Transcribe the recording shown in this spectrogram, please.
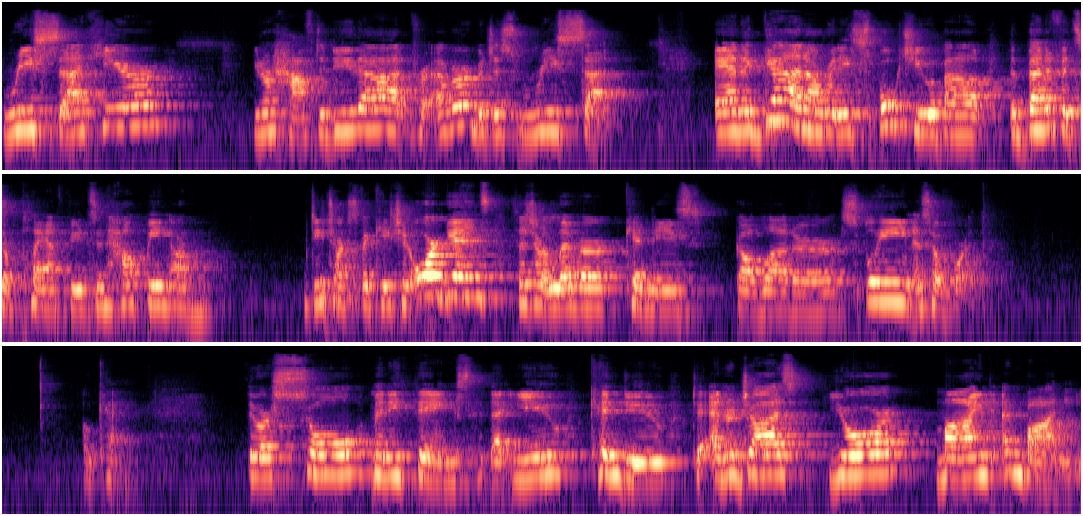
reset here. You don't have to do that forever, but just reset. And again, I already spoke to you about the benefits of plant foods and helping our detoxification organs, such as our liver, kidneys, gallbladder, spleen, and so forth. Okay. There are so many things that you can do to energize your mind and body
